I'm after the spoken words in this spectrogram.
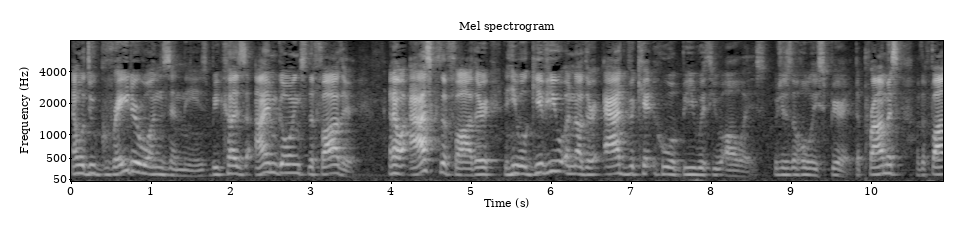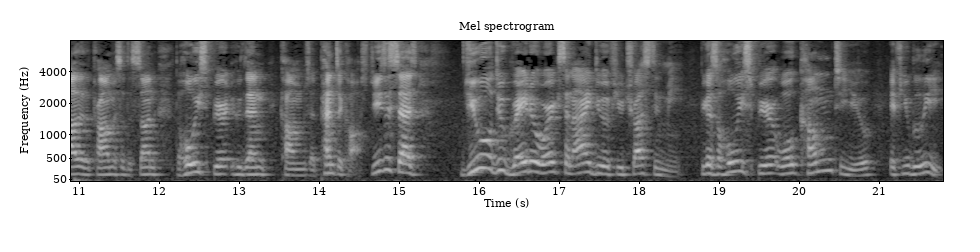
and will do greater ones than these, because I'm going to the Father. And I will ask the Father, and he will give you another advocate who will be with you always, which is the Holy Spirit. The promise of the Father, the promise of the Son, the Holy Spirit who then comes at Pentecost. Jesus says, You will do greater works than I do if you trust in me. Because the Holy Spirit will come to you if you believe.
